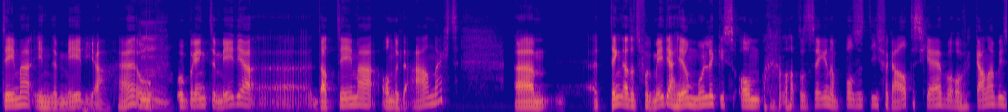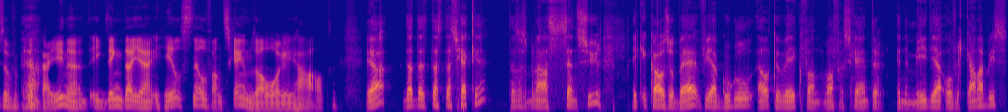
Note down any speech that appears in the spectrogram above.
thema in de media. Hè? Hoe, Mm, hoe brengt de media eh, dat thema onder de aandacht? Ehm, ik denk dat het voor media heel moeilijk is om, laten we zeggen, een positief verhaal te schrijven over cannabis, Ja. cocaïne. Ik denk dat je heel snel van het scherm zal worden gehaald. Ja, dat, dat, dat, dat is gek, hè? Dat is bijna censuur. Ik, ik hou zo bij via Google elke week van wat verschijnt er in de media over cannabis.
